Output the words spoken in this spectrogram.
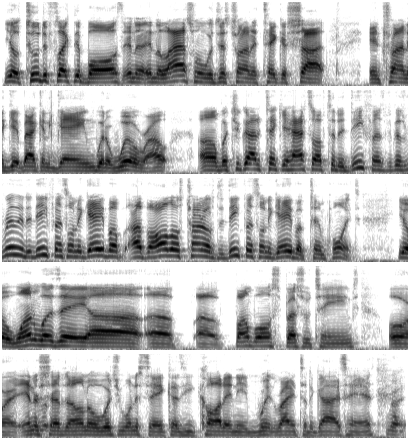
you know, two deflected balls, and, the- and the last one was just trying to take a shot and trying to get back in the game with a wheel route. Uh, but you got to take your hats off to the defense because really the defense only gave up of all those turnovers, the defense only gave up ten points. You know, one was a, uh, a, a fumble on special teams or an interception. I don't know what you want to say because he caught it and it went right into the guy's hands. Right.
